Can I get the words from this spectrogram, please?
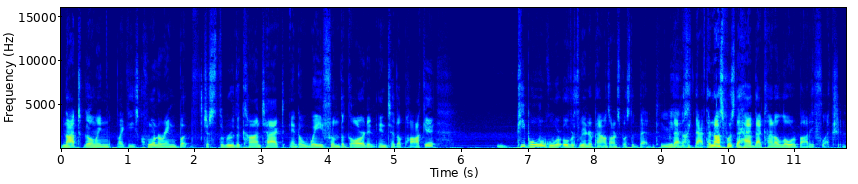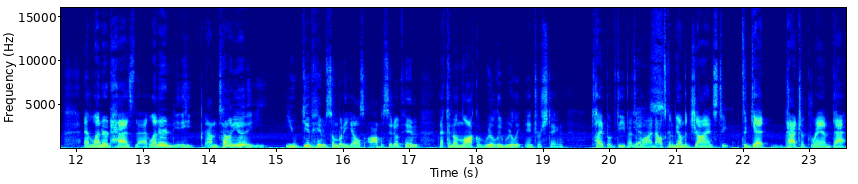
Not going like he's cornering, but just through the contact and away from the guard and into the pocket people who are over 300 pounds aren't supposed to bend Yeah. that, like that. They're not supposed to have that kind of lower body flexion. And Leonard has that. Leonard, he, I'm telling you, you give him somebody else opposite of him that can unlock a really, really interesting type of defensive Yes. line. Now it's going to be on the Giants to to get Patrick Graham that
